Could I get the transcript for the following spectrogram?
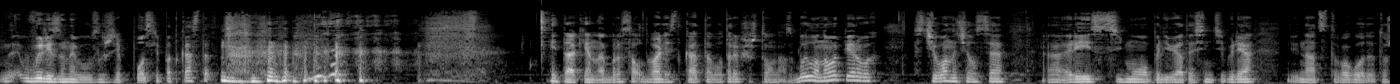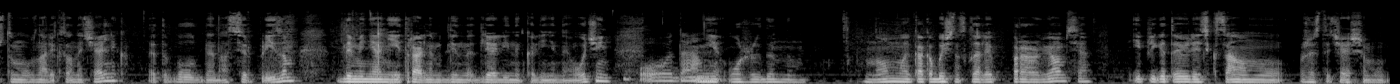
Вырезанное вы услышите после подкаста. Итак, я набросал два листка того трэша, что у нас было. Ну, во-первых, с чего начался э, рейс с 7 по 9 сентября 2012 года. То, что мы узнали, кто начальник. Это было для нас сюрпризом. Для меня нейтральным, для, для Алины Калининой очень О, да. неожиданным. Но мы, как обычно, сказали, прорвемся и приготовились к самому жесточайшему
